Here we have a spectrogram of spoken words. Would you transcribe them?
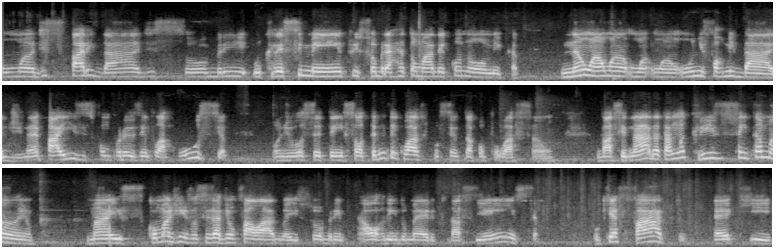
uma disparidade sobre o crescimento e sobre a retomada econômica. Não há uma, uma, uma uniformidade. Né? Países como, por exemplo, a Rússia, onde você tem só 34% da população vacinada, está numa crise sem tamanho. Mas, como a gente, vocês haviam falado aí sobre a ordem do mérito da ciência, o que é fato é que,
